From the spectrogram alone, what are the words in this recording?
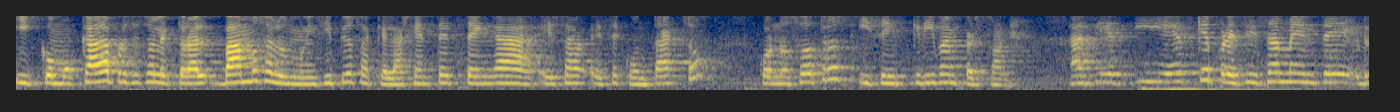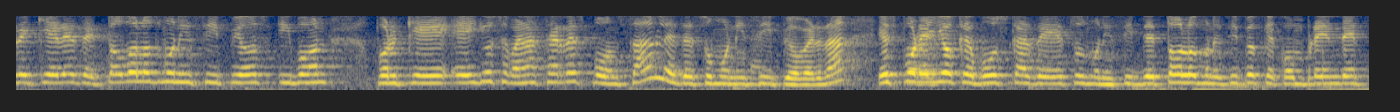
y como cada proceso electoral, vamos a los municipios a que la gente tenga esa, ese contacto con nosotros y se inscriba en persona. Así es, y es que precisamente requieres de todos los municipios, Ivonne, porque ellos se van a ser responsables de su municipio, ¿verdad? Es por ello que buscas de esos municipios, de todos los municipios que comprenden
